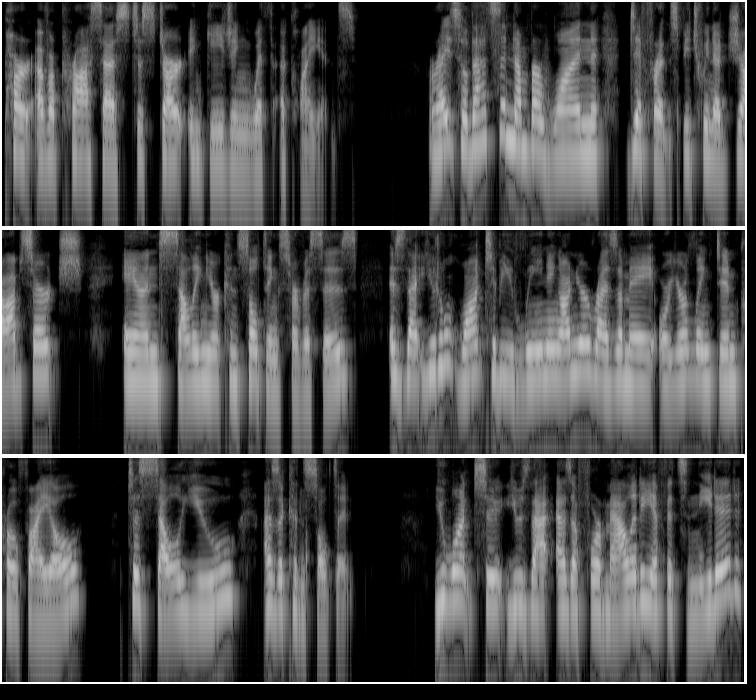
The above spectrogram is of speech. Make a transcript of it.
part of a process to start engaging with a client. All right. So that's the number one difference between a job search and selling your consulting services is that you don't want to be leaning on your resume or your LinkedIn profile to sell you as a consultant. You want to use that as a formality if it's needed,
